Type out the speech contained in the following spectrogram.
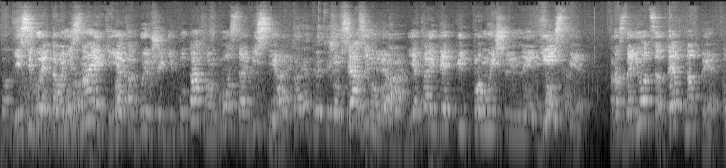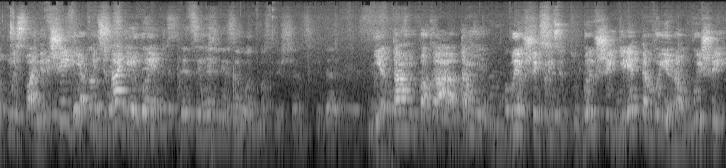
там Если вы этого не знаете, я как бывший депутат вам просто объясняю, що вся земля, яка йде під промишленні дійства, роздається тет на тет. От ми з вами решили, я Там председатель, ще ви... є де цегельний завод Мостищанський, да? Нет, там пока, там бывший, председ- бывший директор выиграл высший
